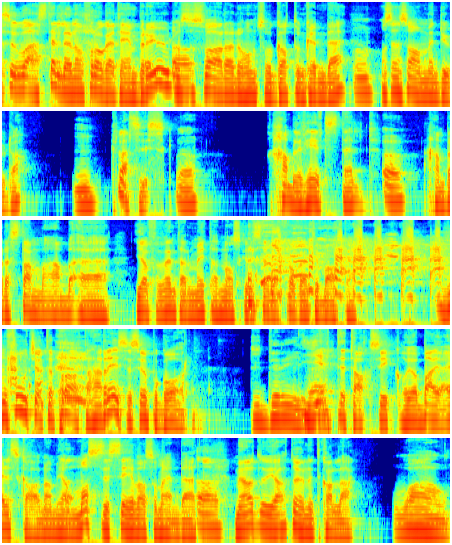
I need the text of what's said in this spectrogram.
Såg var att han ställde någon fråga till en brud och så svarade hon så gott hon kunde. Och sen sa hon, men du då? Klassisk. Ja. Han blev helt ställd. Ja. Han började stamma. Han bara, äh, jag förväntade mig inte att någon skulle ställa frågan tillbaka. Hon fortsätter prata. Han reser sig upp och går. Du driver. Jättetoxic. Och jag bara, jag älskar honom. Jag måste se vad som händer. Ja. Men jag, jag har inte hunnit kolla. Wow.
